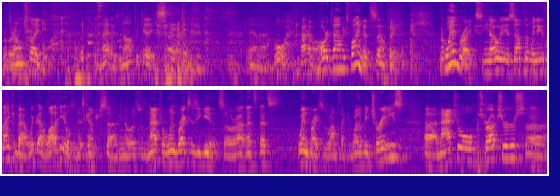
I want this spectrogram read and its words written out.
or their own stable. And that is not the case. And uh, boy, I have a hard time explaining that to some people. But windbreaks, you know, is something we need to think about. We've got a lot of hills in this countryside, you know, as natural windbreaks as you get. So, right, that's that's windbreaks is what I'm thinking. Whether it be trees, uh, natural structures, uh,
